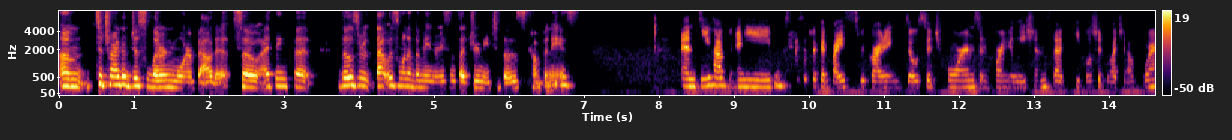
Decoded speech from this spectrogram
um, to try to just learn more about it. So I think that those are that was one of the main reasons that drew me to those companies. And do you have any specific advice regarding dosage forms and formulations that people should watch out for?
